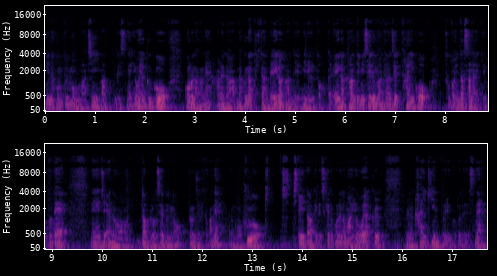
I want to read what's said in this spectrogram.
みんな本当にもう待ちに待ってですね、ようやくこうコロナのね、あれがなくなってきたんで映画館で見れると。映画館で見せるまでは絶対にこう外に出さないということで、えーあの007のプロジェクトがね、もう封をきししていたわけですけど、これがまあようやく解禁ということでですね、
